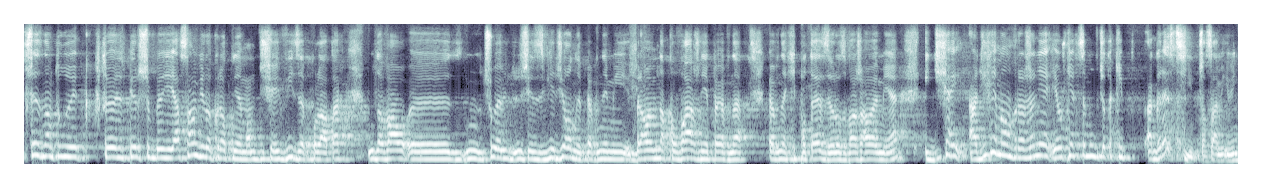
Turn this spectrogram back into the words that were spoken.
Przyznam tu, kto jest pierwszy, by ja sam wielokrotnie mam dzisiaj widzę po latach, udawał, yy, czułem się zwiedziony pewnymi, brałem na poważnie pewne, pewne hipotezy, rozważałem je i dzisiaj, a dzisiaj mam wrażenie, ja już nie chcę mówić o takiej agresji czasami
